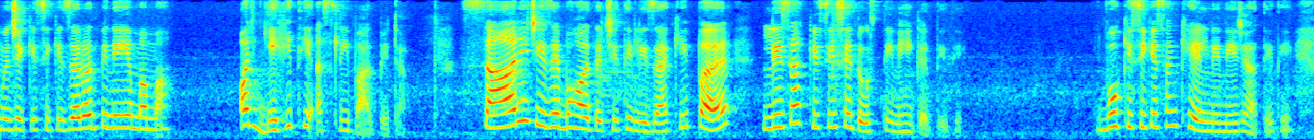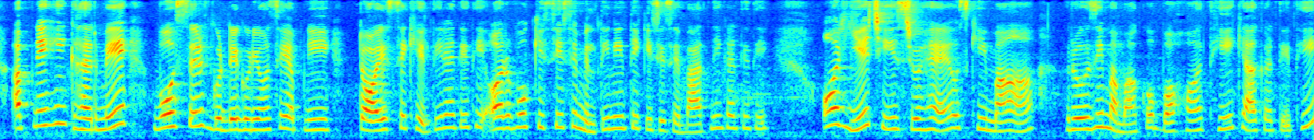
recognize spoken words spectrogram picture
मुझे किसी की ज़रूरत भी नहीं है मम्मा। और यही थी असली बात बेटा। सारी चीज़ें बहुत अच्छी थी लीज़ा की, पर लीज़ा किसी से दोस्ती नहीं करती थी। वो किसी के संग खेलने नहीं जाती थी। अपने ही घर में वो सिर्फ़ गुड्डे गुड़ियों से अपनी टॉयज़ से खेलती रहती थी और वो किसी से मिलती नहीं थी, किसी से बात नहीं करती थी। और ये चीज़ जो है, उसकी माँ रोज़ी ममा को बहुत ही क्या करती थी,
